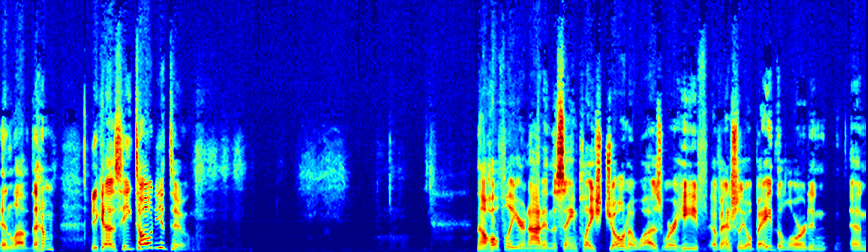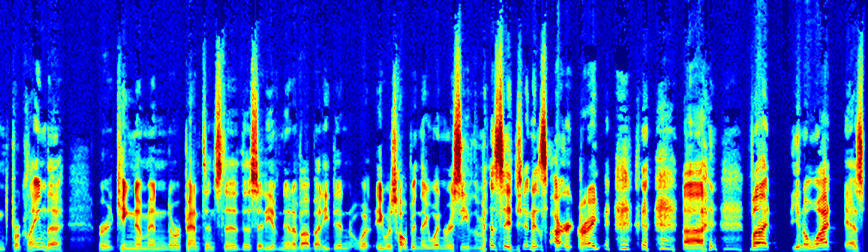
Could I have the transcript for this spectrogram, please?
and love them because he told you to. Now, hopefully, you're not in the same place Jonah was, where he eventually obeyed the Lord and, and proclaimed the kingdom and the repentance to the city of Nineveh, but he didn't. He was hoping they wouldn't receive the message in his heart, right? uh, but you know what? As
